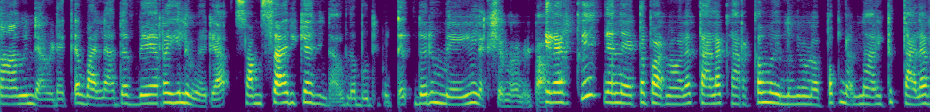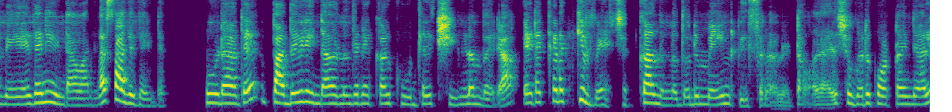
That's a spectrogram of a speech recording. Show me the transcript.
നാവിന്റെ അവിടെയൊക്കെ വല്ലാതെ വിറയിൽ വരിക സംസാരിക്കാൻ ഉണ്ടാവുന്ന ബുദ്ധിമുട്ട്. ഇതൊരു മെയിൻ ലക്ഷണമാണ് കേട്ടോ ചിലർക്ക് ഞാൻ നേരത്തെ പറഞ്ഞ പോലെ തല കറക്കം വരുന്നതിനോടൊപ്പം നന്നായിട്ട് തലവേദന ഉണ്ടാവാനുള്ള സാധ്യതയുണ്ട്. കൂടാതെ പതിവിൽ ഉണ്ടാകുന്നതിനേക്കാൾ കൂടുതൽ ക്ഷീണം വരാ ഇടയ്ക്കിടയ്ക്ക് വിശക്കുക എന്നുള്ളത് ഒരു മെയിൻ റീസൺ ആണ് കേട്ടോ അതായത് ഷുഗർ കുറഞ്ഞാൽ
